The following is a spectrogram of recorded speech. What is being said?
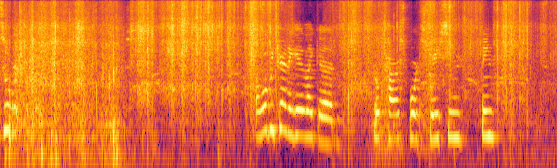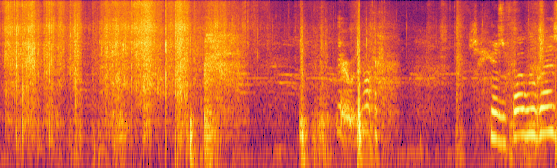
This over. I will be trying to get like a little power sports racing thing. There we go. So here's the flywheel, guys.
